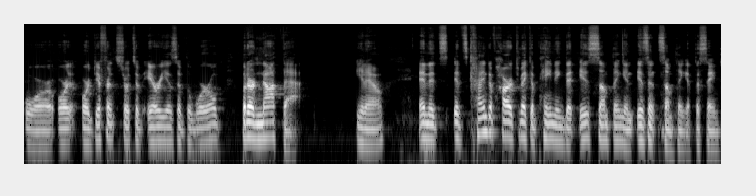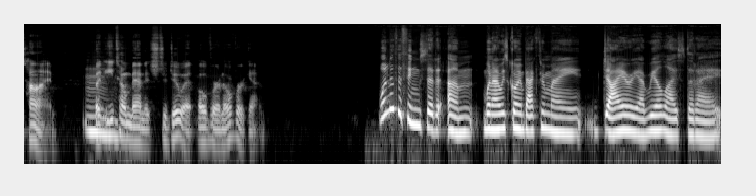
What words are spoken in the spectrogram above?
or or or different sorts of areas of the world, but are not that, you know. And it's it's kind of hard to make a painting that is something and isn't something at the same time. But Mm. Ito managed to do it over and over again. One of the things that um, when I was going back through my diary, I realized that I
